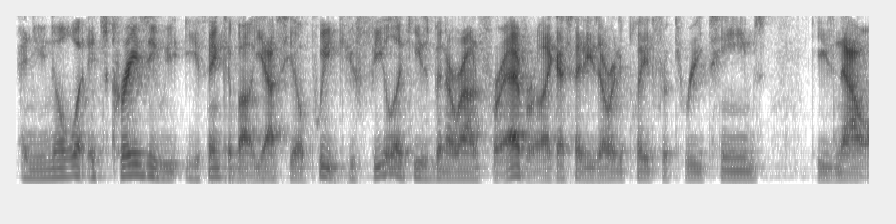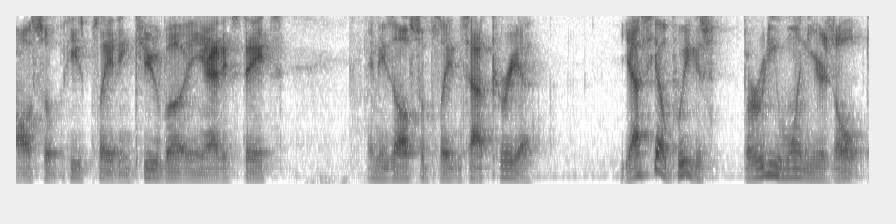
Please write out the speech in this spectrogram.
And you know what? It's crazy. You think about Yasiel Puig. You feel like he's been around forever. Like I said, he's already played for three teams. He's now also he's played in Cuba in the United States and he's also played in South Korea. Yasiel Puig is 31 years old.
